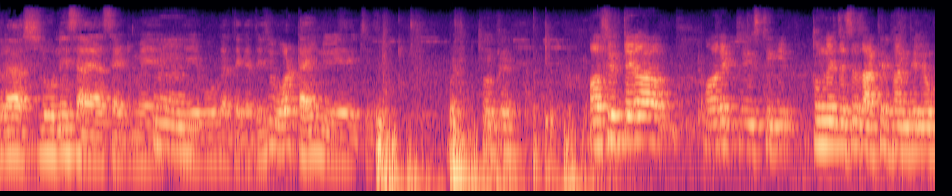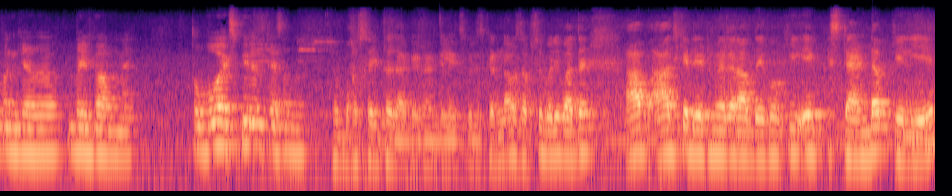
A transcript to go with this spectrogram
थोड़ा स्लोनेस आया सेट में। हम्म। ये वो करते करते। बहुत टाइम ले ये चीज़। ओके और फिर तेरा और एक चीज़ थी तुमने जैसे जाकिर खान के लिए ओपन किया था बेलगाम में तो वो एक्सपीरियंस कैसा था? तो बहुत सही था जाके खान के लिए एक्सपीरियंस करना और सबसे बड़ी बात है आप आज के डेट में अगर आप देखो कि एक स्टैंड अप के लिए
